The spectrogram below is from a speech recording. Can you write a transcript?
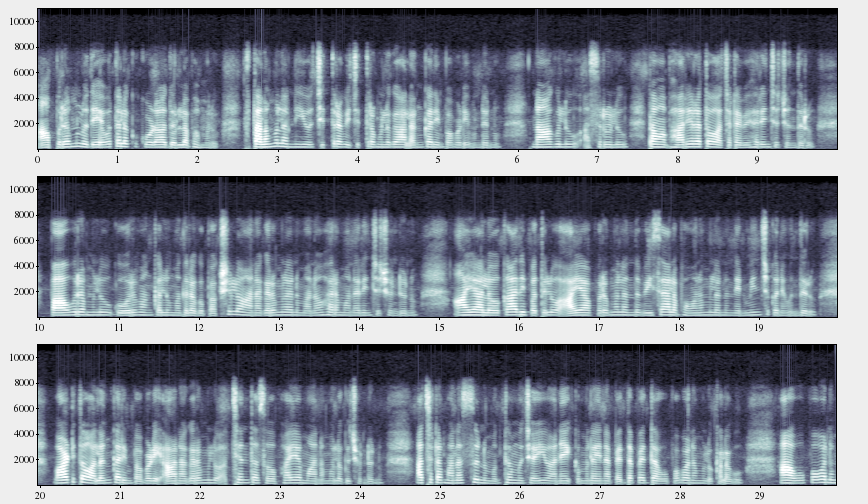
ఆ పురములు దేవతలకు కూడా దుర్లభములు. స్థలములన్నీ చిత్ర విచిత్రములుగా అలంకరింపబడి ఉండెను. నాగులు అసురులు తమ భార్యలతో అచట విహరించుచుందురు. పావురములు గోరువంకలు మొదలగు పక్షులు ఆ నగరములను మనోహరమనరించుచుండును. ఆయా లోకాధిపతులు ఆయా పురములందు విశాల భవనములను నిర్మించుకొని ఉందురు. వాటితో అలంకరింపబడి ఆ నగరములు అత్యంత శోభాయమానములగుచుండును. అచట మనస్సును ముగ్ధము చేయు అనేకములైన పెద్ద పెద్ద ఉపవనములు కలవు. ఆ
